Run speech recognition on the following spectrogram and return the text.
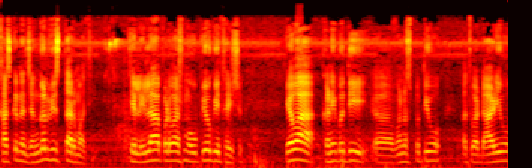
ખાસ કરીને જંગલ વિસ્તારમાંથી જે લીલા પ્રવાસમાં ઉપયોગી થઈ શકે, એવા ઘણી બધી વનસ્પતિઓ અથવા ડાળીઓ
